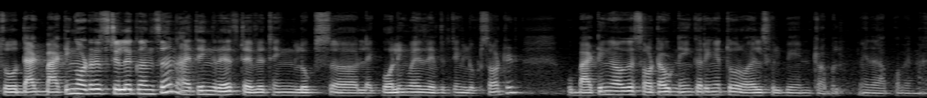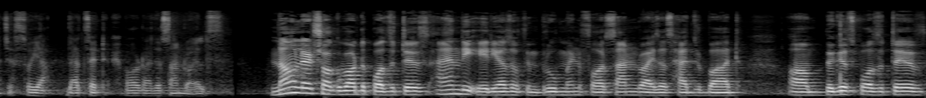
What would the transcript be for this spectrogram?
so that batting order is still a concern i think rest everything looks uh, like bowling wise everything looks sorted वो बैटिंग अगर सॉर्ट आउट नहीं करेंगे तो Royals will be in trouble in upcoming matches so yeah that's it about Rajasthan Royals Now let's talk about the positives and the areas of improvement for Sunrisers Hyderabad. Um, biggest positive,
